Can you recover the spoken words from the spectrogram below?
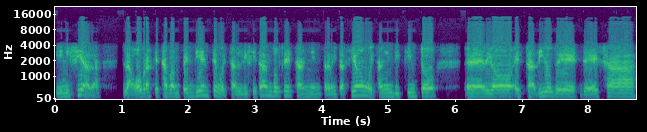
iniciada. Las obras que estaban pendientes o están licitándose, están en tramitación o están en distintos eh, estadios de, de, esa,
